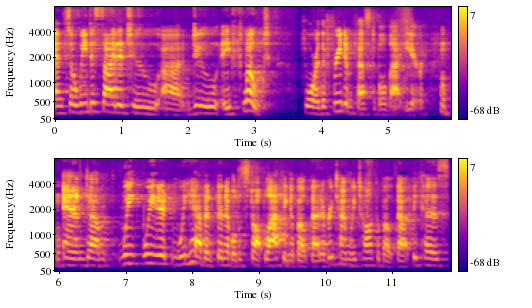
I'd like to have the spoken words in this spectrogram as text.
and so we decided to uh, do a float for the Freedom Festival that year. and um, we, we, we haven't been able to stop laughing about that every time we talk about that because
